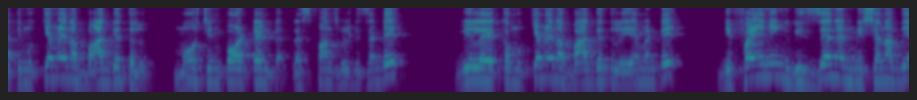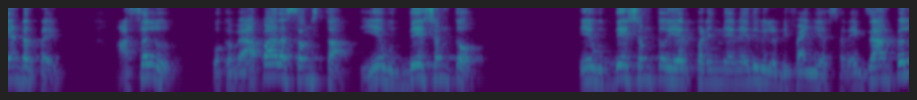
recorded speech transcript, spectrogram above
అతి ముఖ్యమైన బాధ్యతలు మోస్ట్ ఇంపార్టెంట్ రెస్పాన్సిబిలిటీస్ అంటే వీళ్ళ యొక్క ముఖ్యమైన బాధ్యతలు ఏమంటే defining vision and mission of the enterprise అసలు ఒక వ్యాపార సంస్థ ఏ ఉద్దేశంతో ఏ ఉద్దేశంతో ఏర్పడింది అనేది వీళ్ళు డిఫైన్ చేస్తారు. ఎగ్జాంపుల్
